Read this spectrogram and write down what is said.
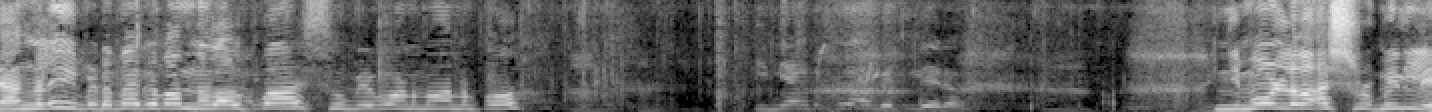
ഞങ്ങൾ ഇവിടെ വരെ വന്നോളൂ അവൾക്ക് വാഷ്റൂമിൽ പോണെന്ന് പറഞ്ഞപ്പോ. ഇനി മുകളിൽ വാഷ്റൂം ഇല്ല.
